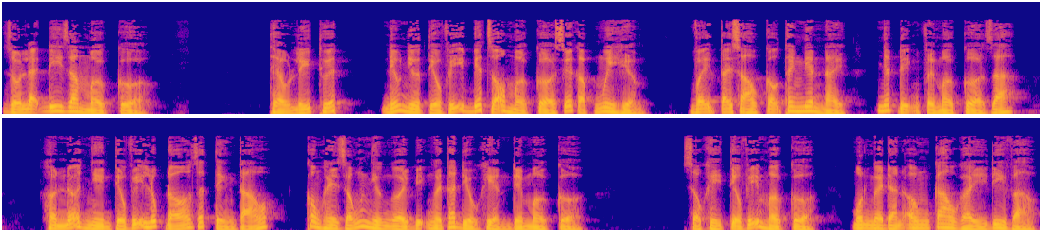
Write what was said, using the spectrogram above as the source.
rồi lại đi ra mở cửa. Theo lý thuyết, nếu như tiểu vĩ biết rõ mở cửa sẽ gặp nguy hiểm, vậy tại sao cậu thanh niên này nhất định phải mở cửa ra? Hơn nữa nhìn tiểu vĩ lúc đó rất tỉnh táo, không hề giống như người bị người ta điều khiển để mở cửa. Sau khi tiểu vĩ mở cửa, một người đàn ông cao gầy đi vào.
